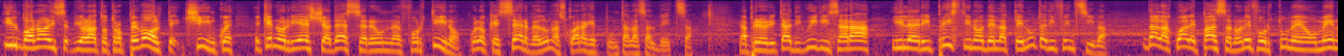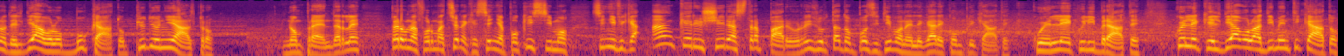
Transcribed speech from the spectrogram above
Il Bonolis violato troppe volte, 5, e che non riesce ad essere un fortino, quello che serve ad una squadra che punta alla salvezza. La priorità di Guidi sarà il ripristino della tenuta difensiva, dalla quale passano le fortune o meno del diavolo bucato più di ogni altro non prenderle, per una formazione che segna pochissimo significa anche riuscire a strappare un risultato positivo nelle gare complicate, quelle equilibrate, quelle che il diavolo ha dimenticato,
